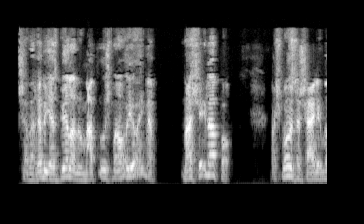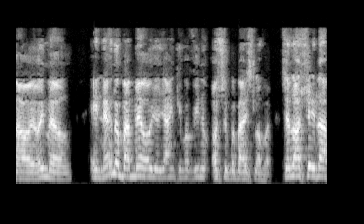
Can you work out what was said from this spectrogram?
עכשיו הרבי יסביר לנו מה פירוש מה הוא יאמר, מה השאלה פה? משמעות השאלה מה הוא יאמר, איננו במה הוא יין כבבינו עוסק בבייס לובר. זה לא השאלה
